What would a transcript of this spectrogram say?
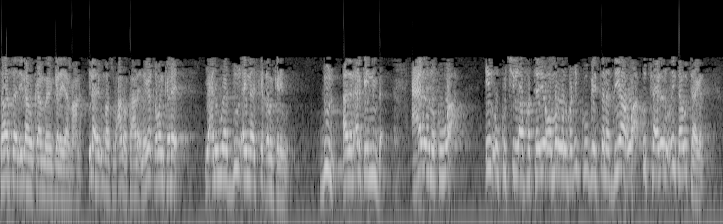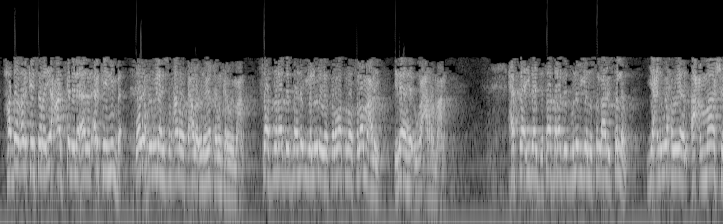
taasaan ilaahu kaa magangelaya macna. Ilahay unbaa subxana wa tacala inaga qaban karee yacni waa duul aynaa iska qaban karin. Duul aadan arkayninba. Cadowna kugu ah. Inuu ku jillaafateeyo oo mar walba dhib kuu geystana diyaar u ah u taagan intaa u taagan. Haddaad arkaysana yacaad iska dhila aadan arkayninba waa waxun ilaahay subxaana wa tacala inaga qaban kara wey macna. Saas daraaddeed baa nabiga loo leeyahay salawatullahi wasalaamu caleyh ilaahay uga carar macna. Xataa idaa saas daraaddeed buu nabigeenu sal alay wasalam yacni waxa weeyaan acmaasha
